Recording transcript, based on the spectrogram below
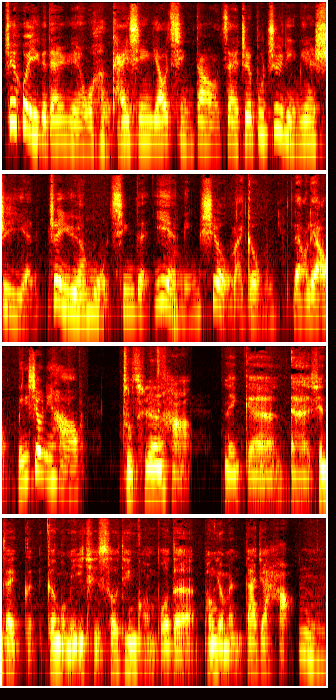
最后一个单元，我很开心邀请到在这部剧里面饰演郑源母亲的叶明秀来跟我们聊聊。明秀你好，主持人好，那个呃，现在跟跟我们一起收听广播的朋友们，大家好。嗯，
